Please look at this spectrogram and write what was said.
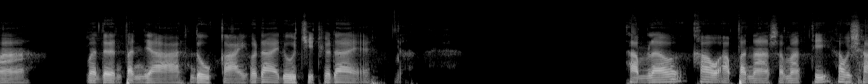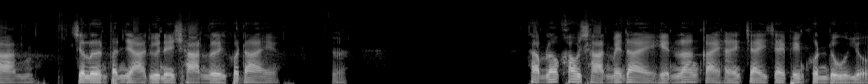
มา มาเดินปัญญา ดูกายก็ได้ดูจิตก็ได้ทำแล้วเข้าอัปปนาสมาธิเข้าฌานเจริญปัญญาอยู่ในฌานเลยก็ได้ ทำแล้วเข้าฌานไม่ได้ เห็นร่างกายหายใจใจเป็นคนดูอยู่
